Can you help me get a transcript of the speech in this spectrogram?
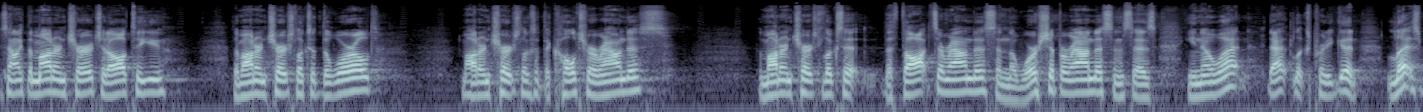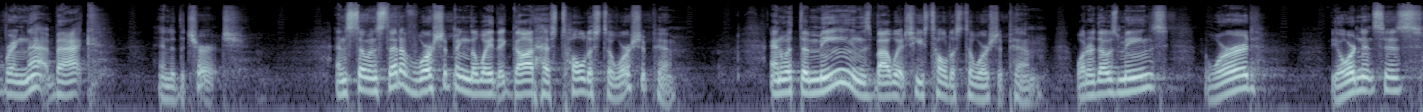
Sound like the modern church at all to you? The modern church looks at the world. Modern church looks at the culture around us. The modern church looks at the thoughts around us and the worship around us and says, you know what? That looks pretty good. Let's bring that back into the church. And so instead of worshiping the way that God has told us to worship Him, and with the means by which He's told us to worship Him, what are those means? The Word, the ordinances,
